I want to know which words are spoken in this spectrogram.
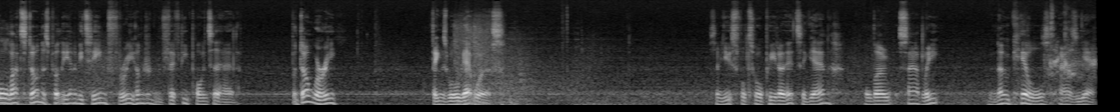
All that's done is put the enemy team 350 points ahead. But don't worry, things will get worse. Some useful torpedo hits again, although sadly, no kills as yet.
